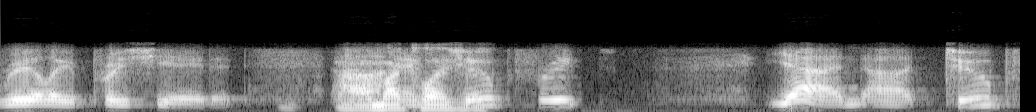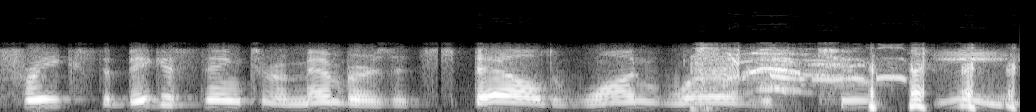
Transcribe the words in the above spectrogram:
really appreciate it. Uh, my and pleasure. Tube Freaks, yeah, and uh, Tube Freaks. The biggest thing to remember is it's spelled one word with two e's.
